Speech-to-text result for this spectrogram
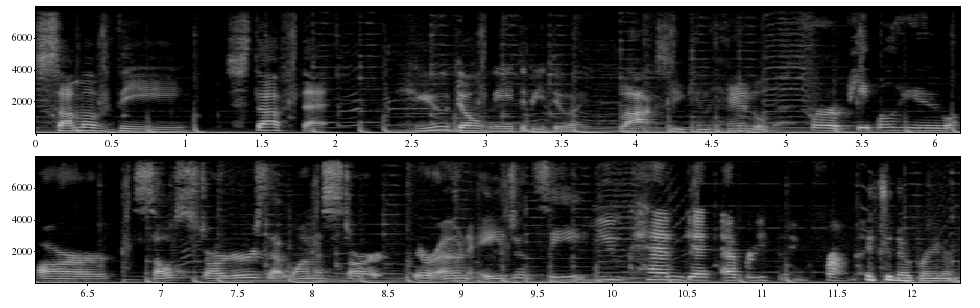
some of the stuff that you don't need to be doing. Flocksy can handle that. For people who are self starters that want to start their own agency, you can get everything from it. It's a no brainer.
